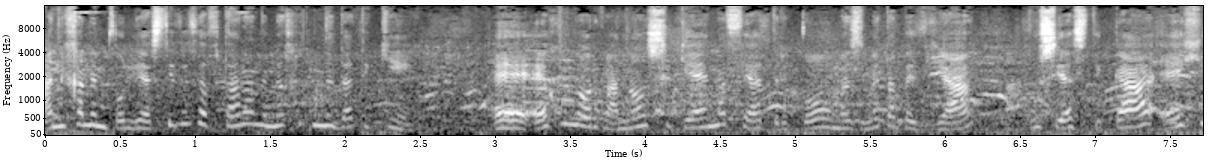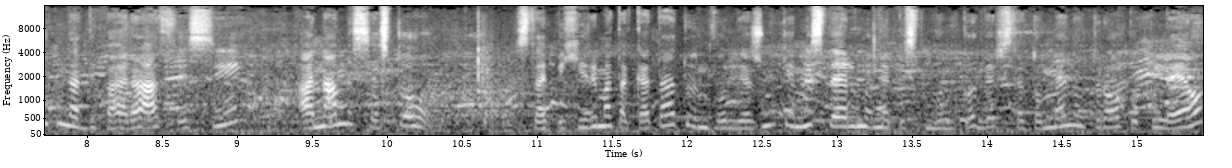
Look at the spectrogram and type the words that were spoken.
Αν είχαν εμβολιαστεί δεν θα φτάνανε μέχρι την εντατική. Ε, έχουμε οργανώσει και ένα θεατρικό μαζί με τα παιδιά που ουσιαστικά έχει την αντιπαράθεση ανάμεσα στο, στα επιχειρήματα κατά του εμβολιασμού και εμείς θέλουμε με επιστημονικό περιστατωμένο τρόπο πλέον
